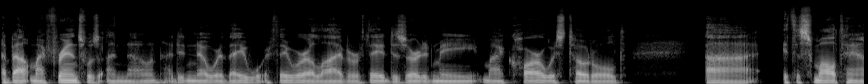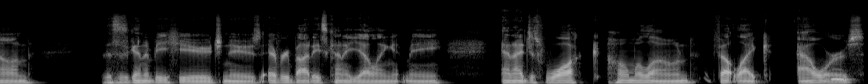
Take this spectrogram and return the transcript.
about my friends was unknown. I didn't know where they were, if they were alive or if they had deserted me. My car was totaled. Uh, it's a small town. This is going to be huge news. Everybody's kind of yelling at me. And I just walk home alone. It felt like hours.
